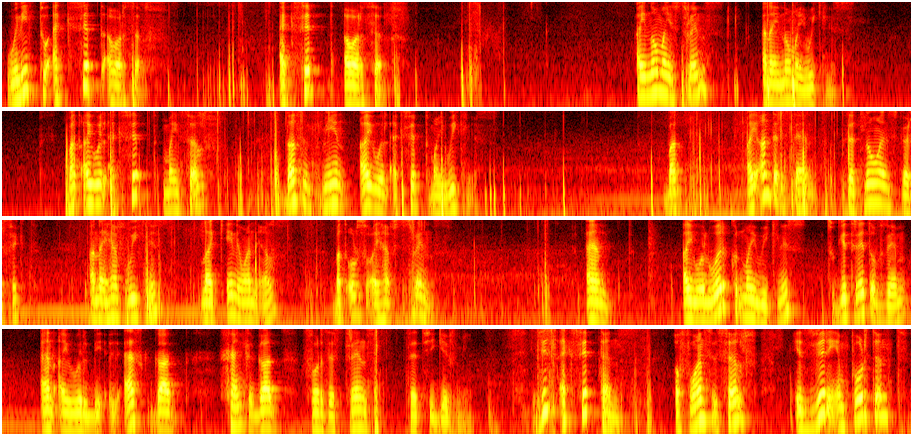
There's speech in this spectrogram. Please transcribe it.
we need to accept ourselves. Accept ourselves. I know my strengths and I know my weakness. But I will accept myself doesn't mean I will accept my weakness. But I understand that no one's perfect and I have weakness like anyone else, but also I have strengths. And I will work on my weakness to get rid of them and I will be ask God, thank God for the strength that He gave me. This acceptance of one's self is very important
